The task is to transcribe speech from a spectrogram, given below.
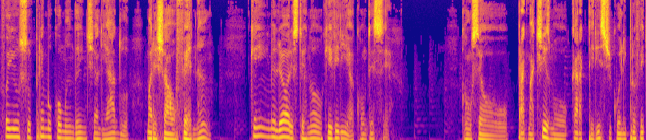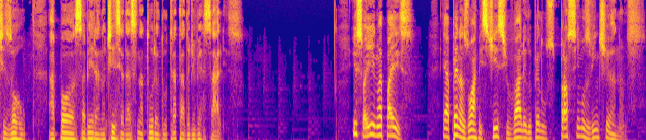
foi o supremo comandante aliado, Marechal Fernand, quem melhor externou o que viria a acontecer. Com seu pragmatismo característico, ele profetizou após saber a notícia da assinatura do Tratado de Versalhes. Isso aí não é país. É apenas um armistício válido pelos próximos 20 anos.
